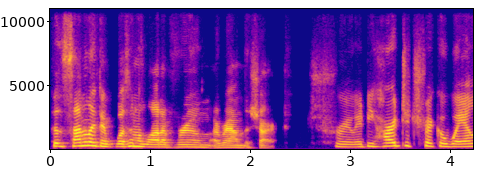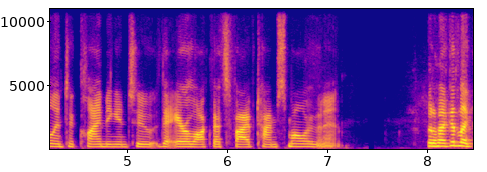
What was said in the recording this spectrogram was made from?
because it sounded like there wasn't a lot of room around the shark. True. It'd be hard to trick a whale into climbing into the airlock that's five times smaller than it. But if I could like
